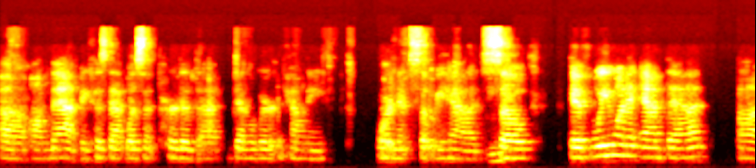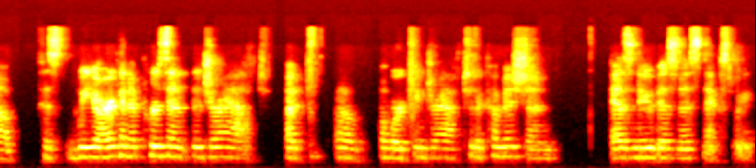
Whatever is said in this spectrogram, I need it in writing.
Uh, on that, because that wasn't part of that Delaware County ordinance that we had, so if we wanna add that. Uh, cause we are gonna present the draft, a, a, a working draft to the commission. As new business next week.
